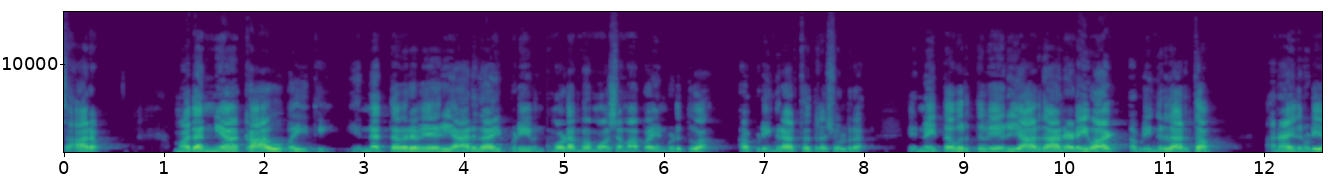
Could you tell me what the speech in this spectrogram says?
சாரம். மதன்யா கா உபைத்தி என்னை தவிர வேறு யார் தான் இப்படி உடம்பை மோசமாக பயன்படுத்துவா அப்படிங்கிற அர்த்தத்தில் சொல்கிறார் என்னை தவிர்த்து வேறு யார் தான் அடைவாள் அப்படிங்கிறது அர்த்தம். ஆனால் இதனுடைய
